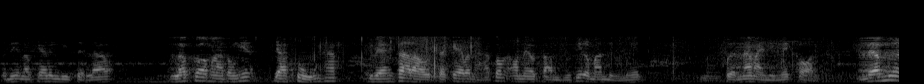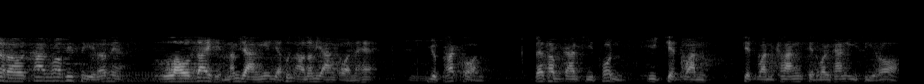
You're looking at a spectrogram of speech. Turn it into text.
ตอนนี้เราแก้เรื่องดินเสร็จแล้ว แล้วก็มาตรงเนี้ยอย่าสูงครับพี่แบงค์ถ้าเราจะแก้ปัญหาต้องเอาแนวต่ำอยู่ที่ประมาณหนึ่งเมตรเปิดหน้าใหม่หนึ่งเมตรก่อน แล้วเมื่อเราข้างรอบที่สี่แล้วเนี่ย เราได้เห็นน้ำยางเนี้ยอย่าเพิ่งเอาน้ำยางก่อนนะฮะหยุดพักก่อน และทำการฉีดพ่นอีกเจ็ดวันเจ็ดวันครั้งเจ็ดวันครั้งอีกสี่รอบ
